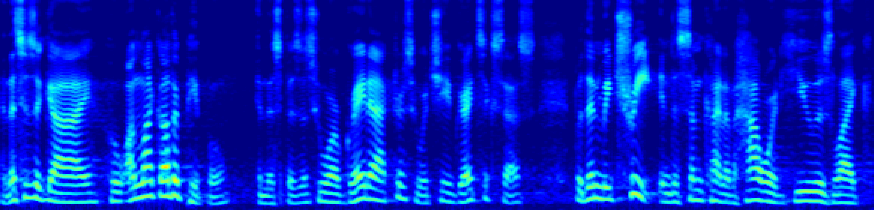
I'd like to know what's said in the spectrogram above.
And this is a guy who, unlike other people in this business, who are great actors, who achieve great success, but then retreat into some kind of Howard Hughes like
